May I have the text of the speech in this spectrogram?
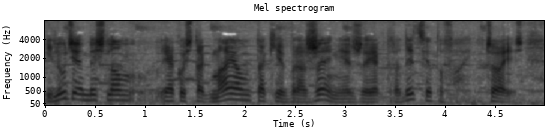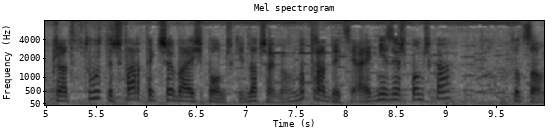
I ludzie myślą, jakoś tak mają takie wrażenie, że jak tradycja, to fajnie, trzeba jeść. Na przykład w tłusty czwartek trzeba jeść pączki. Dlaczego? Bo tradycja. A jak nie zjesz pączka, to co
